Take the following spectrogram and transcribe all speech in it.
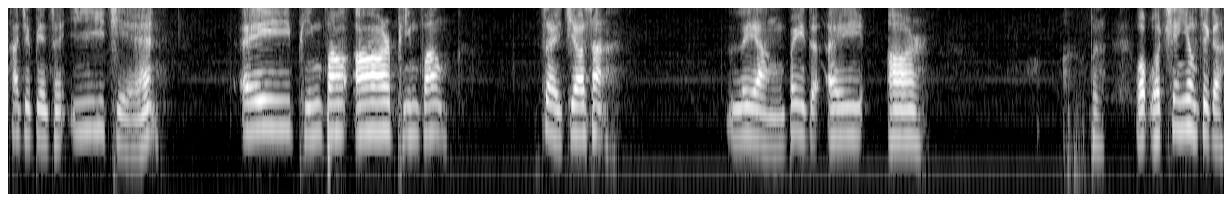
它就变成一减 a 平方 r 平方，再加上。两倍的 a r，不是，我我先用这个。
